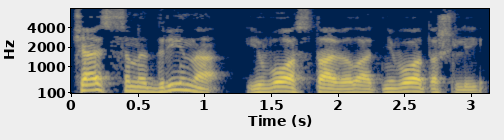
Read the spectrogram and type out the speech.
Часть Санедрина его оставила, от него отошли.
